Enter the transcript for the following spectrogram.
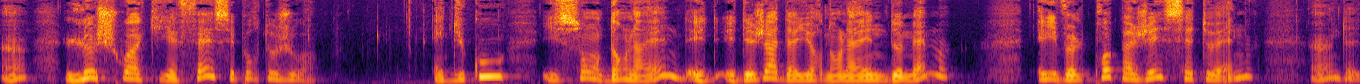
Hein. Le choix qui est fait, c'est pour toujours. Et du coup, ils sont dans la haine et, déjà d'ailleurs dans la haine d'eux-mêmes et ils veulent propager cette haine. Hein, de,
